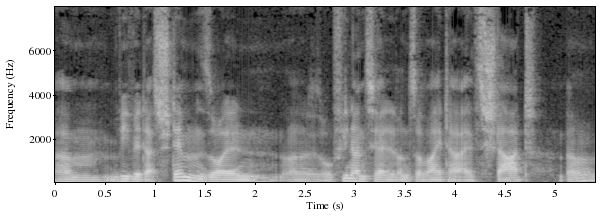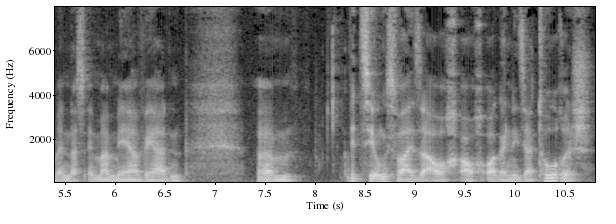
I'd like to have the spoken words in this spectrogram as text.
ähm, wie wir das stemmen sollen, also finanziell und so weiter als Staat, ne, wenn das immer mehr werden, ähm, beziehungsweise auch, auch organisatorisch.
